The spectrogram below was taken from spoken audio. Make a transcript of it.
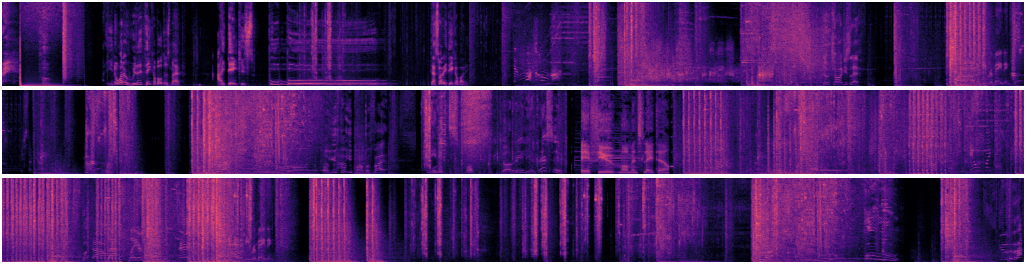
Alright. You know what I really think about this map? I think it's poo poo. That's what I think about it. No charges left. One enemy remaining. Oh, you thought you put up a fight? Phoenix, whoa, you're really aggressive. A few moments later. Last player standing. One enemy remaining.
